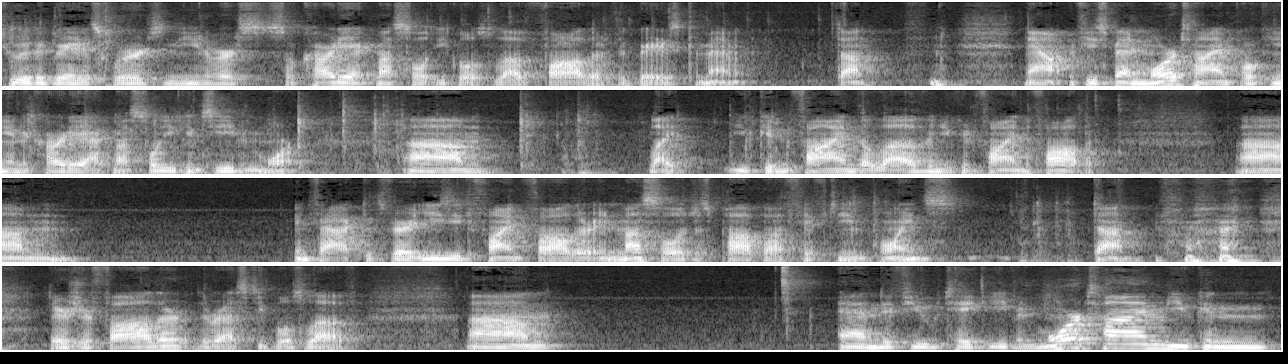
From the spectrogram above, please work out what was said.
two of the greatest words in the universe. So cardiac muscle equals love Father, the greatest commandment. Done. Now, if you spend more time poking into cardiac muscle, you can see even more. Um, like you can find the love and you can find the Father. Um, in fact, it's very easy to find Father in muscle. Just pop off 15 points. Done. There's your Father. The rest equals love. Um, and if you take even more time, you can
